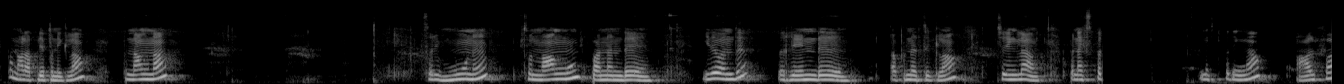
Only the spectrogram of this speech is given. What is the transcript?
இப்போ நாலு அப்ளை பண்ணிக்கலாம். இப்போ நாங்கன்னா சாரி மூணு. ஸோ நாங்களும் பன்னெண்டு. இதை வந்து ரெண்டு அப்படின்னு எடுத்துக்கலாம். சரிங்களா? இப்போ நெக்ஸ்ட் நெக்ஸ்ட் பார்த்தீங்கன்னா alpha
